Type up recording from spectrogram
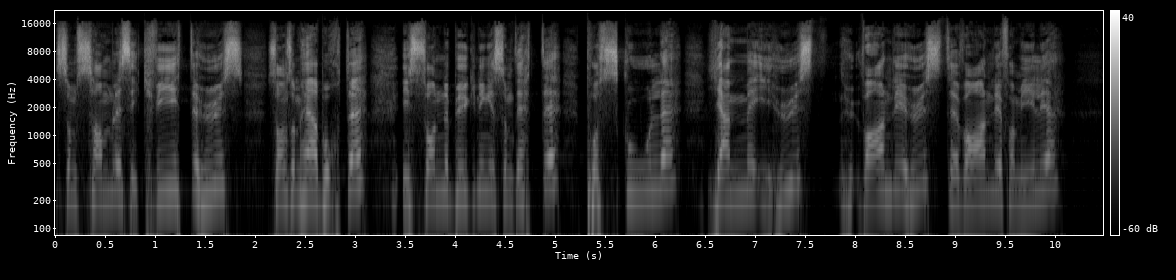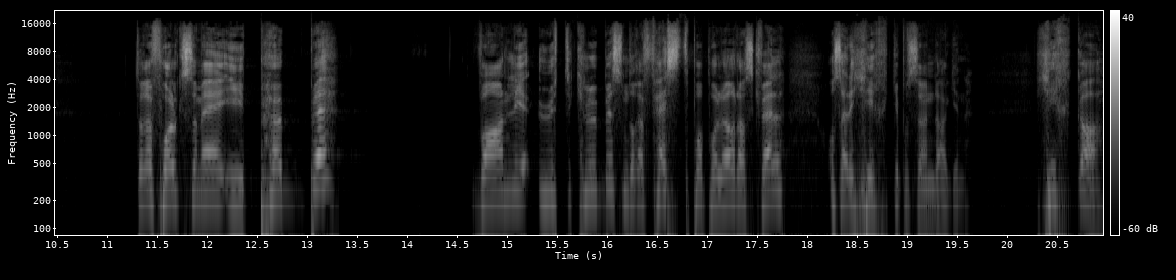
som samles i hvite hus, sånn som her borte, i sånne bygninger som dette, på skole, hjemme i hus, vanlige hus til vanlige familier. Det er folk som er i puber, vanlige uteklubber som det er fest på på lørdagskveld, og så er det kirke på søndagen. Kirka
